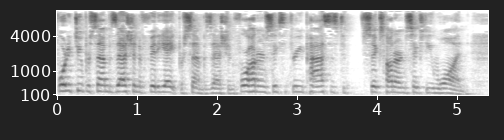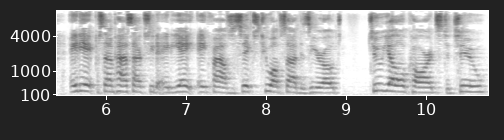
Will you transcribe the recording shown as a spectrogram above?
42% possession to 58% possession. 463 passes to 661. 88% pass accuracy to 88. 8 fouls to 6. 2 offside to 0. 2 yellow cards to 2.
